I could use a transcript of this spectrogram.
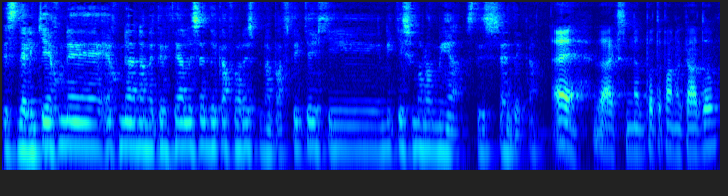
Στην τελική έχουν, έχουν αναμετρηθεί άλλες 11 φορές πριν από αυτή και έχει νικήσει μόνο μία στις 11. Ε, εντάξει, να πότε πάνω κάτω.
